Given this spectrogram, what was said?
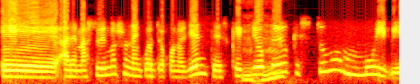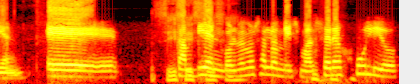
eh, además tuvimos un encuentro con oyentes que yo creo que estuvo muy bien. Eh, también volvemos a lo mismo. Al ser en julio,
